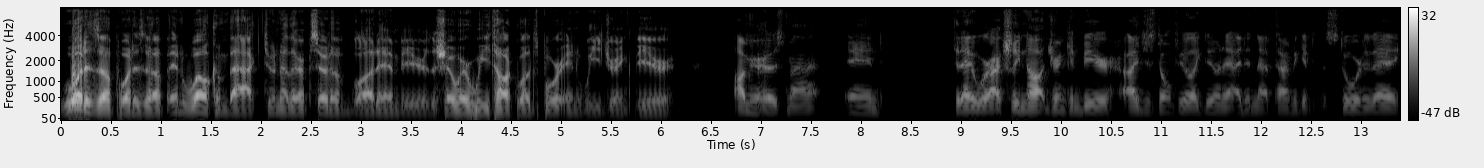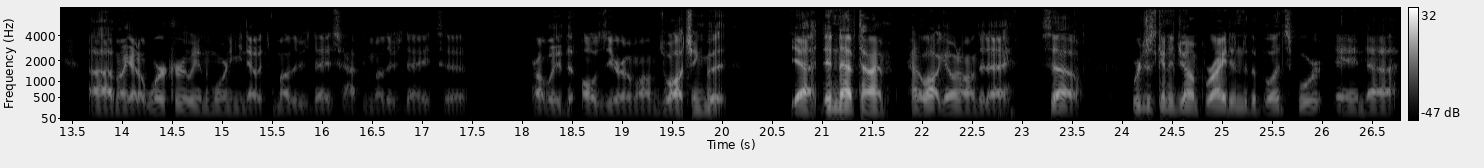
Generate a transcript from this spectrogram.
What is up? What is up? And welcome back to another episode of Blood and Beer, the show where we talk blood sport and we drink beer. I'm your host, Matt, and today we're actually not drinking beer. I just don't feel like doing it. I didn't have time to get to the store today. Um, I got to work early in the morning. You know, it's Mother's Day, so happy Mother's Day to probably the, all zero moms watching. But yeah, didn't have time. Had a lot going on today. So we're just going to jump right into the blood sport and, uh,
